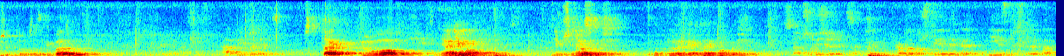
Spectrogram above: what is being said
przy Czy tak było? Ja nie mam. Nie przyniosłeś. Prelegenta, jak mogłeś. Skończyły się żywce. Prawda kosztuje dychę. Nie jesteś tyle wart.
